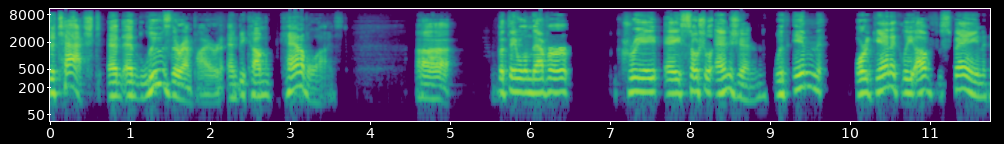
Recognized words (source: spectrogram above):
detached and, and lose their empire and become cannibalized. Uh, but they will never create a social engine within organically of Spain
